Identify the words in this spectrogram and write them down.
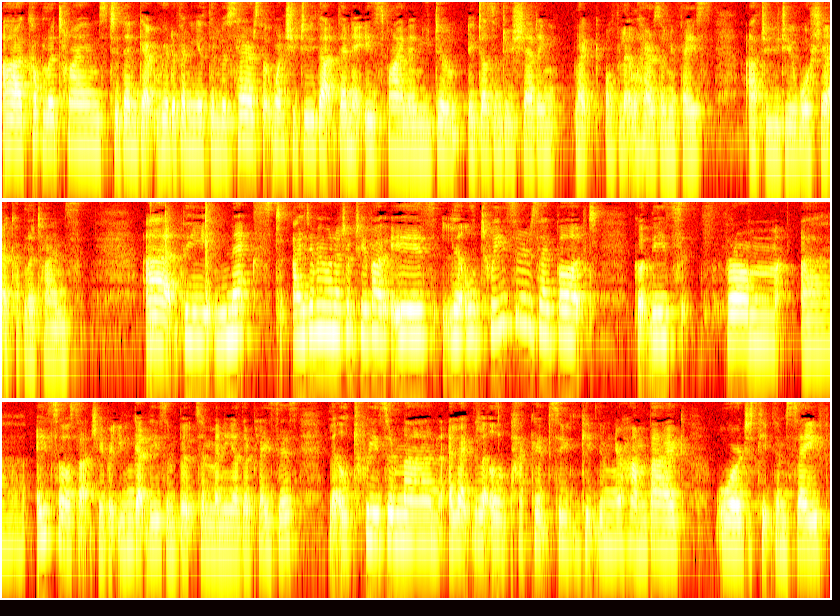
a couple of times to then get rid of any of the loose hairs but once you do that then it is fine and you don't it doesn't do shedding like of little hairs on your face after you do wash it a couple of times uh, the next item I want to talk to you about is little tweezers I bought got these from uh, ASOS actually, but you can get these in Boots and many other places. Little Tweezerman. I like the little packets so you can keep them in your handbag or just keep them safe.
